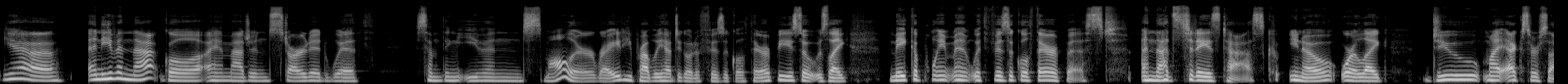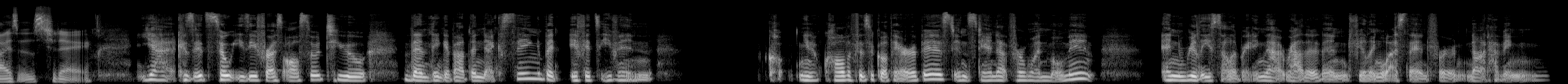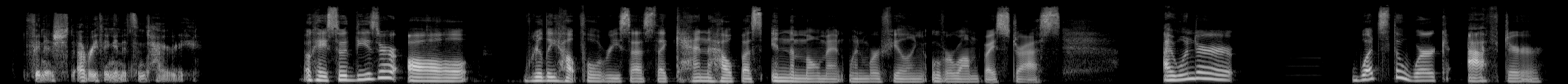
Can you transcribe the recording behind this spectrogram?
Yeah. And even that goal, I imagine, started with something even smaller, right? He probably had to go to physical therapy. So it was like, make appointment with physical therapist. And that's today's task, you know, or like, do my exercises today. Yeah, because it's so easy for us also to then think about the next thing. But if it's even, you know, call the physical therapist and stand up for one moment and really celebrating that rather than feeling less than for not having finished everything in its entirety. Okay, so these are all really helpful resets that can help us in the moment when we're feeling overwhelmed by stress. I wonder what's the work after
